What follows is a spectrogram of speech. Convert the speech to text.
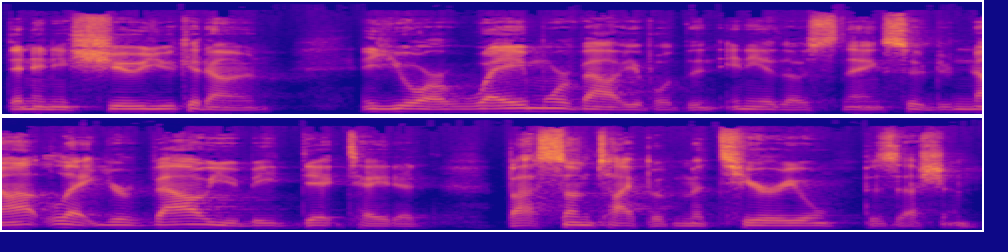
than any shoe you could own. You are way more valuable than any of those things. So do not let your value be dictated by some type of material possession.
